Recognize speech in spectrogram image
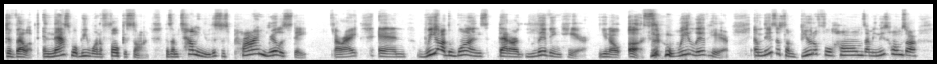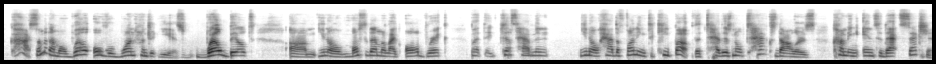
developed. And that's what we want to focus on because i'm telling you this is prime real estate all right? And we are the ones that are living here you know us. We live here. And these are some beautiful homes. I mean these homes are god some of them are well over 100 years well built um you know most of them are like all brick but they just haven't you know had the funding to keep up the ta- there's no tax dollars coming into that section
